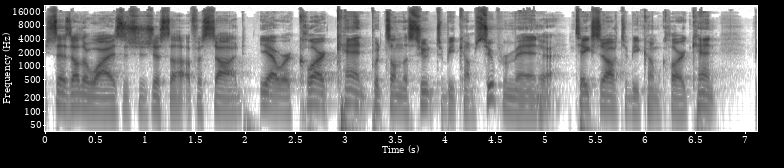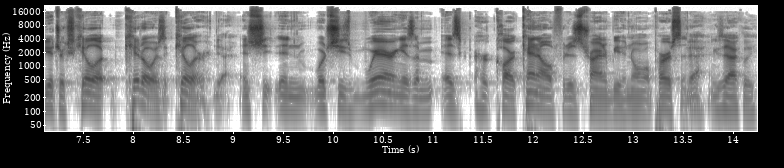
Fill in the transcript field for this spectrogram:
says otherwise, this is just a, a facade. yeah, where Clark Kent puts on the suit to become Superman, Yeah. takes it off to become Clark Kent. Beatrix Killer, Kiddo is a killer. Yeah. And she and what she's wearing is a as her Clark Kent outfit is trying to be a normal person. Yeah, exactly.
